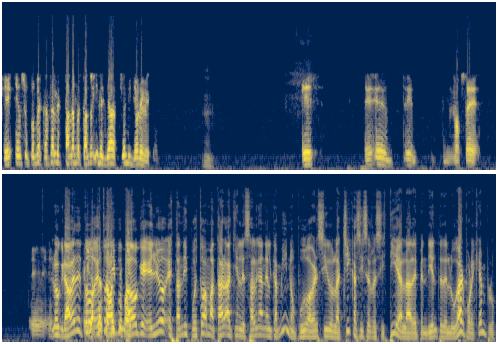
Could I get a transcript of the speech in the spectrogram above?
que en su propia casa le están apretando y le llevan 100 millones de veces. Mm. Eh, eh, eh, no sé. Lo grave de todo esto, diputado, que ellos están dispuestos a matar a quien le salga en el camino. Pudo haber sido la chica si se resistía, la dependiente del lugar, por ejemplo.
